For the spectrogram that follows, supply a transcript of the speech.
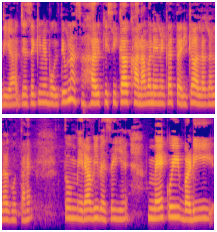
दिया। जैसे कि मैं बोलती हूँ ना हर किसी का खाना बनाने का तरीका अलग अलग होता है। तो मेरा भी वैसे ही है। मैं कोई बड़ी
